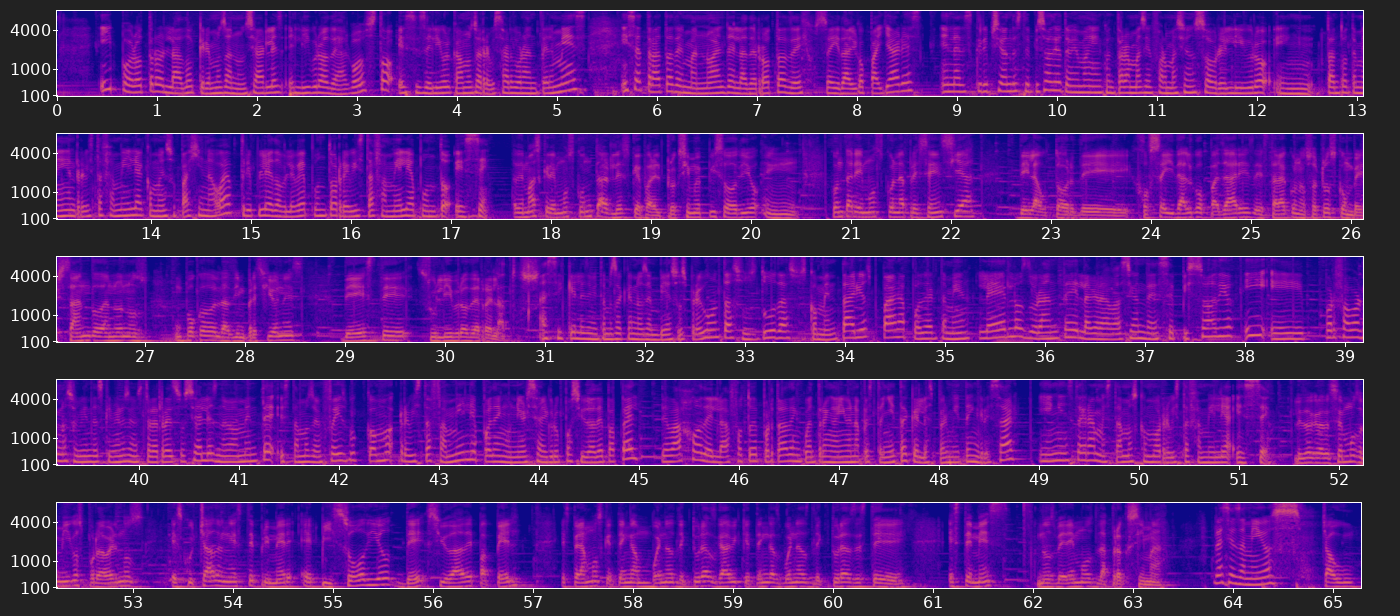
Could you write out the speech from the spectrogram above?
Y por otro lado, queremos anunciarles el libro de agosto. Ese es el libro que vamos a revisar durante el mes y se trata del manual de la derrota de José Hidalgo Payares. En la descripción de este episodio también van a encontrar más información sobre el libro, en, tanto también en Revista Familia como en su página web www.revistafamilia.es. Además, queremos contarles que para el próximo episodio contaremos con la presencia del autor, de José Hidalgo Payares, estará con nosotros conversando, dándonos un poco de las impresiones de este su libro de relatos. Así que les invitamos a que nos envíen sus preguntas, sus dudas, sus comentarios para poder también leerlos durante la grabación de ese episodio. Y eh, por favor no se olviden de escribirnos en nuestras redes sociales. Nuevamente estamos en Facebook como Revista Familia. Pueden unirse al grupo Ciudad de Papel. Debajo de la foto de portada encuentran ahí una pestañita que les permite ingresar. Y en Instagram estamos como Revista Familia SC. Les agradecemos amigos por habernos escuchado en este primer episodio de Ciudad de Papel. Esperamos que tengan buenas lecturas, Gaby, que tengas buenas lecturas de este, este mes. Nos veremos la próxima. Gracias amigos. Chau.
